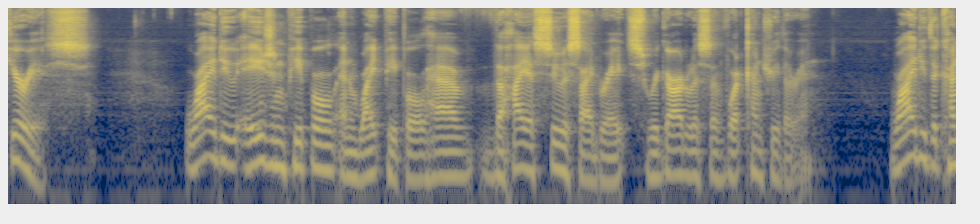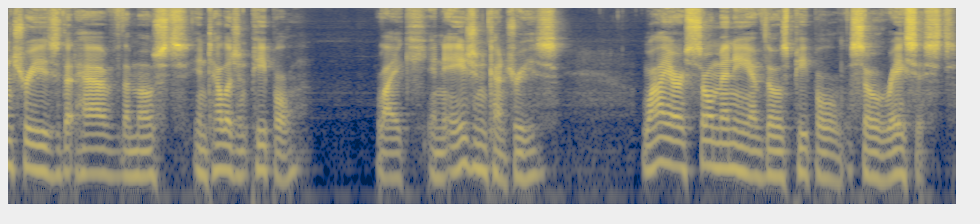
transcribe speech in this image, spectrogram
curious. Why do Asian people and white people have the highest suicide rates regardless of what country they're in? Why do the countries that have the most intelligent people, like in Asian countries, why are so many of those people so racist?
